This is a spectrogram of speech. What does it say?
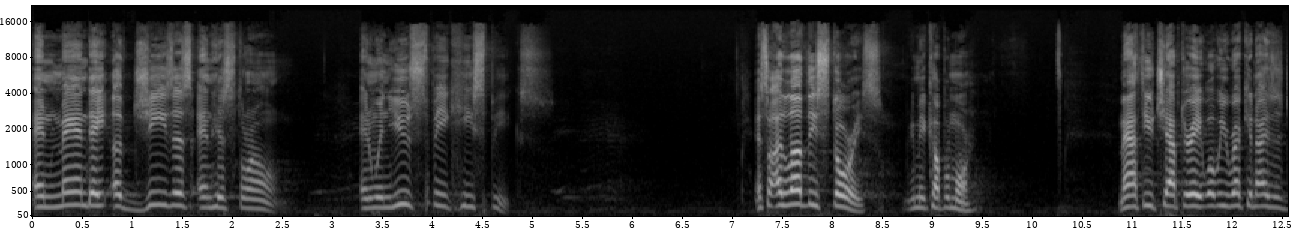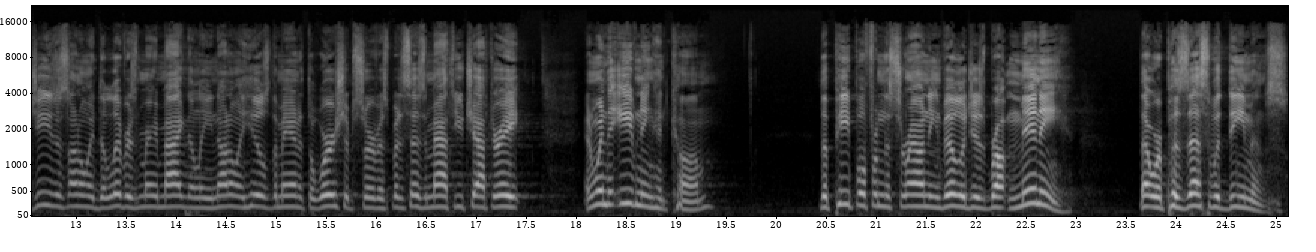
and mandate of Jesus and his throne. And when you speak, he speaks. And so I love these stories. Give me a couple more. Matthew chapter 8, what we recognize is Jesus not only delivers Mary Magdalene, not only heals the man at the worship service, but it says in Matthew chapter 8, and when the evening had come, the people from the surrounding villages brought many that were possessed with demons.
